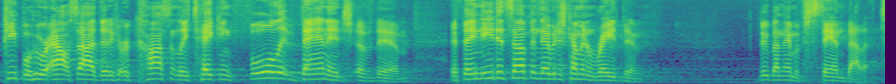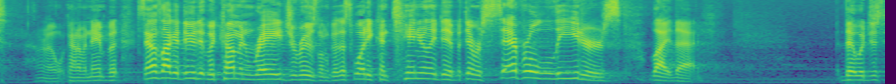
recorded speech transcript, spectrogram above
people who are outside that are constantly taking full advantage of them. If they needed something, they would just come and raid them. A dude by the name of Sanballat. I don't know what kind of a name, but sounds like a dude that would come and raid Jerusalem because that's what he continually did. But there were several leaders like that that would just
